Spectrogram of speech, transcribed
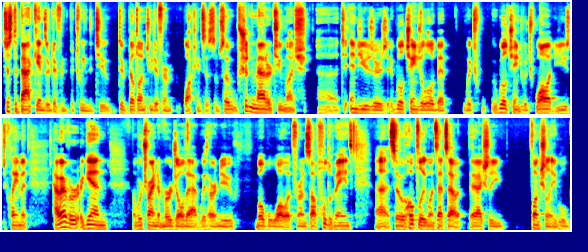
just the backends are different between the two. They're built on two different blockchain systems, so it shouldn't matter too much uh, to end users. It will change a little bit, which will change which wallet you use to claim it. However, again, we're trying to merge all that with our new mobile wallet for unstoppable domains. Uh, so hopefully, once that's out, they actually functionally will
